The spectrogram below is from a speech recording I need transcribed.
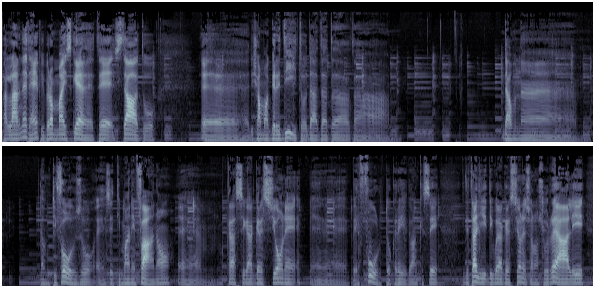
parlarne ai tempi, però Miles Garrett è stato eh, diciamo aggredito da, da, da, da, da un... Eh, da un tifoso eh, settimane fa, no? Eh, classica aggressione eh, per furto, credo, anche se i dettagli di quell'aggressione sono surreali.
